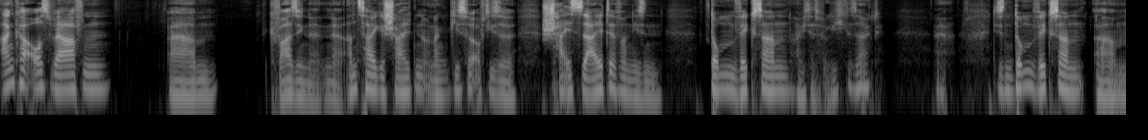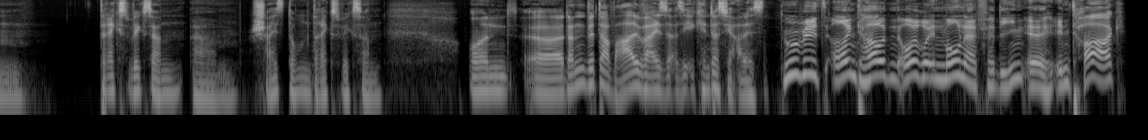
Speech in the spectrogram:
Anker auswerfen, ähm, quasi eine, eine, Anzeige schalten und dann gehst du auf diese Scheißseite von diesen dummen Wichsern, habe ich das wirklich gesagt? Ja. Diesen dummen Wichsern, ähm, Dreckswichsern, ähm, scheiß dummen Dreckswichsern. Und äh, dann wird da wahlweise, also ihr kennt das ja alles. Du willst 1000 Euro im Monat verdienen, äh, in Tag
